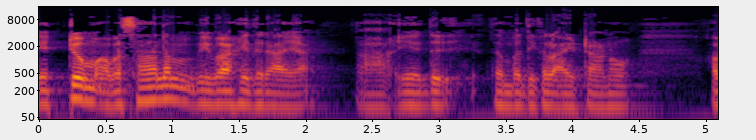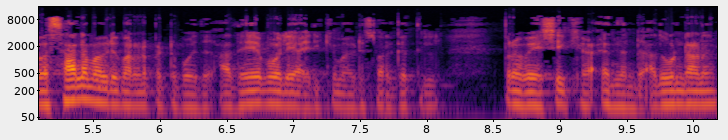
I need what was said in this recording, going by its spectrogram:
ഏറ്റവും അവസാനം വിവാഹിതരായ ഏത് ദമ്പതികളായിട്ടാണോ അവസാനം അവർ മരണപ്പെട്ടു പോയത് അതേപോലെ ആയിരിക്കും അവർ സ്വർഗത്തിൽ പ്രവേശിക്കുക എന്നുണ്ട്. അതുകൊണ്ടാണ്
